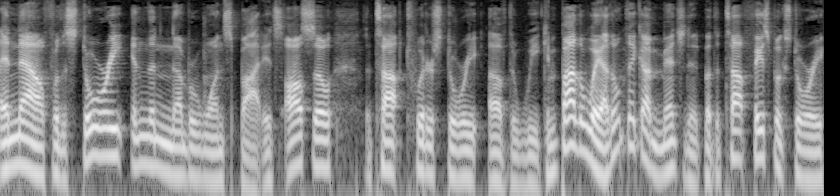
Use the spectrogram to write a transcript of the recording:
And now for the story in the number one spot. It's also the top Twitter story of the week. And by the way, I don't think I mentioned it, but the top Facebook story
